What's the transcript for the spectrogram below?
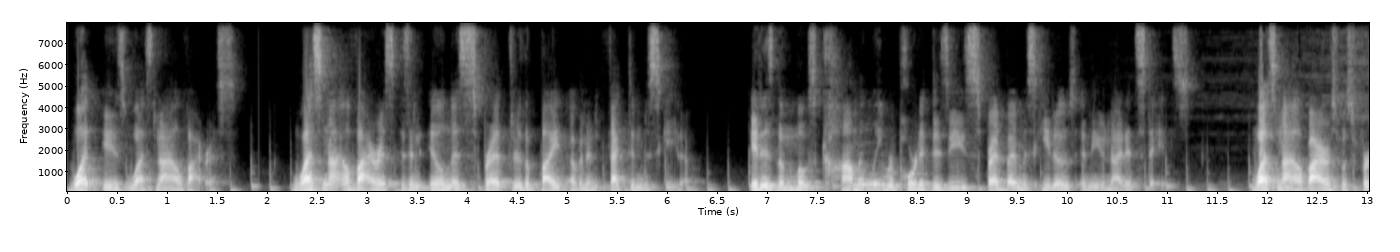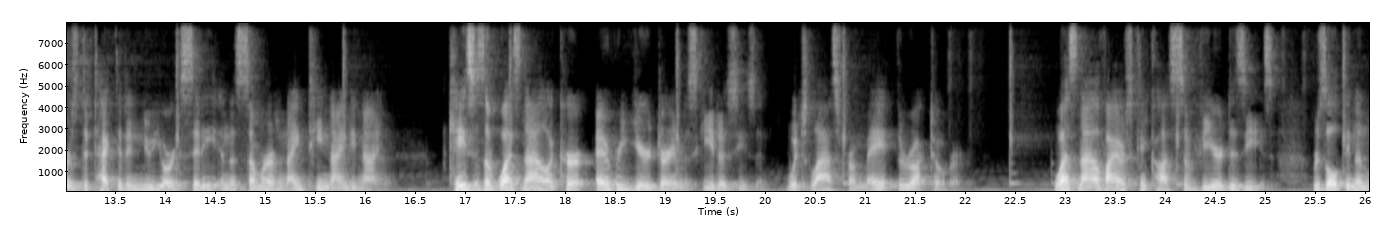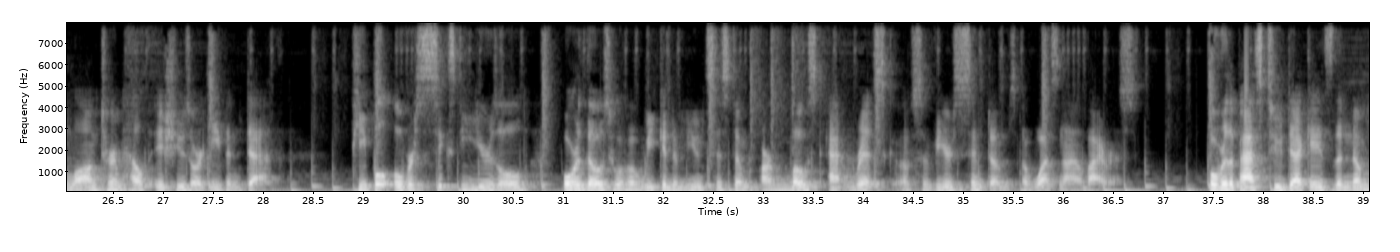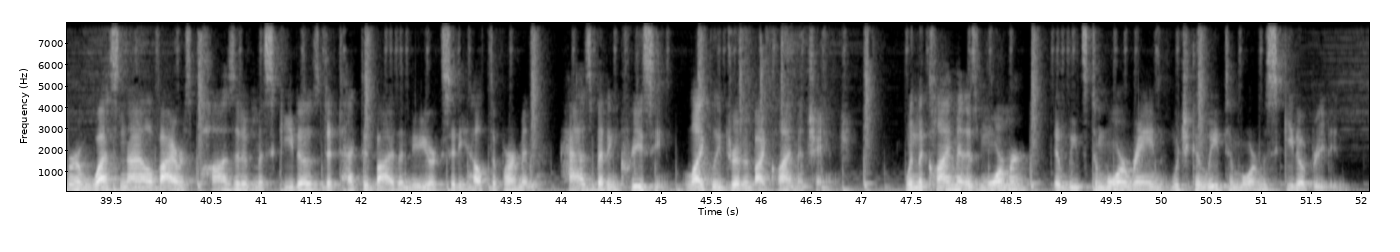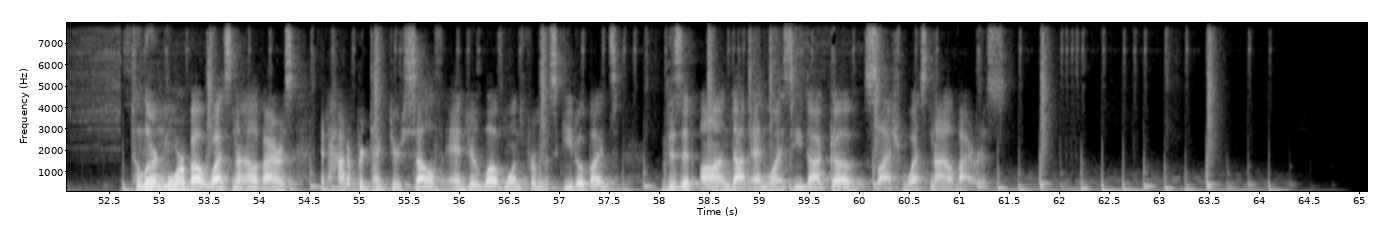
What is West Nile virus? West Nile virus is an illness spread through the bite of an infected mosquito. It is the most commonly reported disease spread by mosquitoes in the United States. West Nile virus was first detected in New York City in the summer of 1999. Cases of West Nile occur every year during mosquito season, which lasts from May through October. West Nile virus can cause severe disease, resulting in long-term health issues or even death. People over 60 years old or those who have a weakened immune system are most at risk of severe symptoms of West Nile virus. Over the past two decades, the number of West Nile virus positive mosquitoes detected by the New York City Health Department has been increasing, likely driven by climate change. When the climate is warmer, it leads to more rain, which can lead to more mosquito breeding. To learn more about West Nile virus and how to protect yourself and your loved ones from mosquito bites, visit on.nyc.gov slash West Nile virus.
